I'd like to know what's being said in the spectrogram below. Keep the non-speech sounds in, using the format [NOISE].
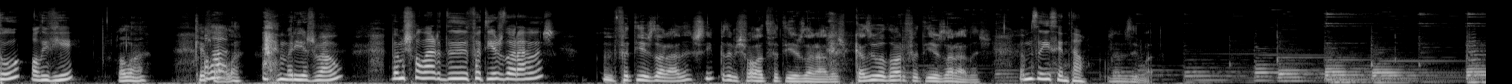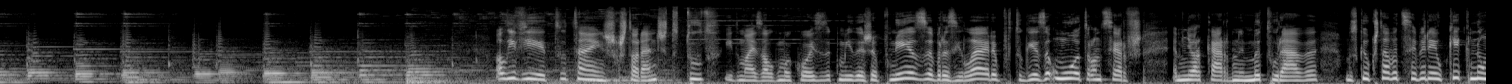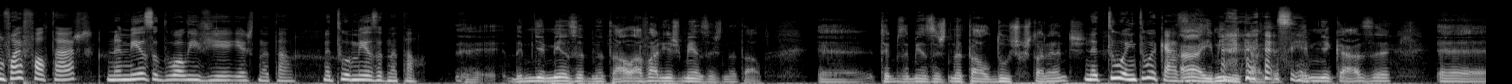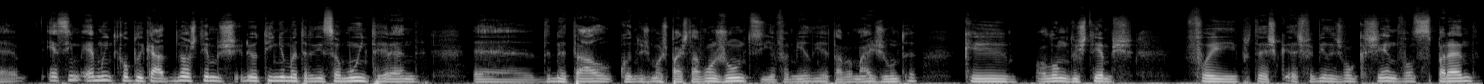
Estou, Olivier? Olá. Quem Olá. fala? [LAUGHS] Maria João. Vamos falar de fatias douradas? Fatias douradas? Sim, podemos falar de fatias douradas. Por acaso eu adoro fatias douradas. Vamos a isso então. Vamos embora. Olivier, tu tens restaurantes de tudo e de mais alguma coisa, comida japonesa, brasileira, portuguesa, um outro onde serves a melhor carne maturada, mas o que eu gostava de saber é o que é que não vai faltar na mesa do Olivier este Natal, na tua mesa de Natal. Eh, Da minha mesa de Natal, há várias mesas de Natal. Eh, temos a mesa de Natal dos restaurantes. Na tua, em tua casa. Ah, em minha [LAUGHS] casa. Sim. em minha casa eh, é, assim, é muito complicado. Nós temos, eu tinha uma tradição muito grande eh, de Natal quando os meus pais estavam juntos e a família estava mais junta, que ao longo dos tempos foi, as, as famílias vão crescendo, vão se separando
